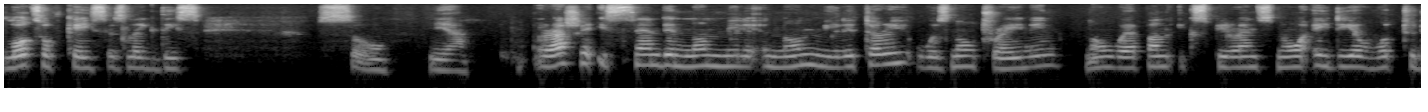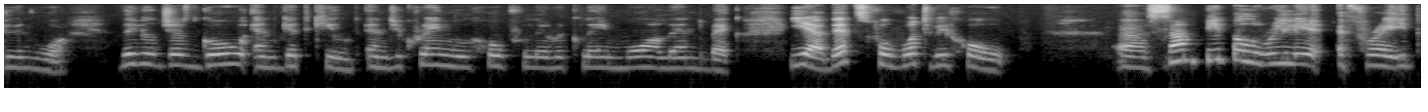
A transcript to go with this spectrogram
lots of cases like this. So, yeah. Russia is sending non-military non with no training, no weapon experience, no idea what to do in war. They will just go and get killed and Ukraine will hopefully reclaim more land back. Yeah, that's for what we hope. Uh, some people really afraid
